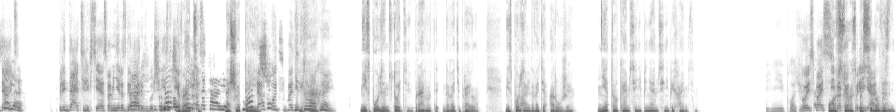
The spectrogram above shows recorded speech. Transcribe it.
предатель. Предатели все, я с вами не Да, разговариваю больше кем. кто я Давайте. На счет три. Да хоть Не Тихо. трогай! Не используем, стойте. Правила, давайте правила. Не используем, Давай. давайте оружие. Не толкаемся, не пинаемся, не пихаемся. Не плачь. Ну и спасибо, О, все, как спасибо, приятно. вы...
